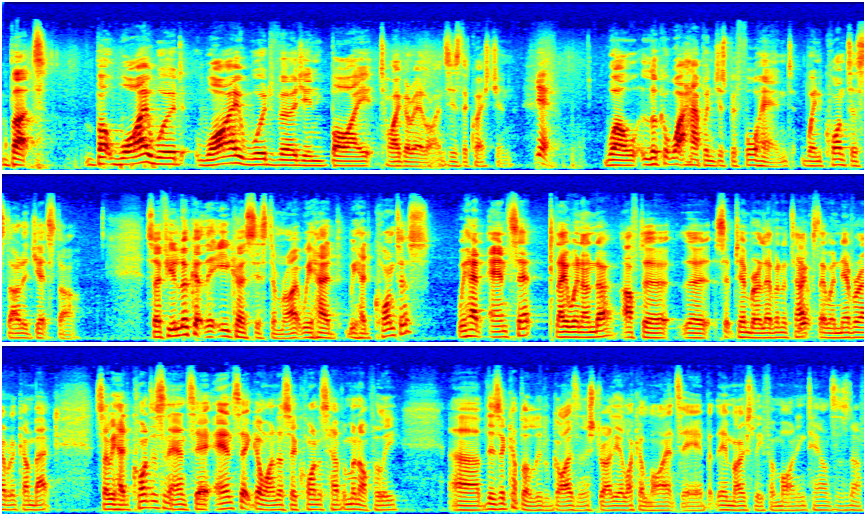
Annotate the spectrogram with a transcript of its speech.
but but why would why would Virgin buy Tiger Airlines is the question. yeah, Well, look at what happened just beforehand when Qantas started Jetstar. So if you look at the ecosystem, right, we had we had Qantas, we had Ansett, they went under after the September 11 attacks. Yep. They were never able to come back. So we had Qantas and Ansett. Ansett go under, so Qantas have a monopoly. Uh, there's a couple of little guys in Australia like Alliance Air, but they're mostly for mining towns and stuff.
